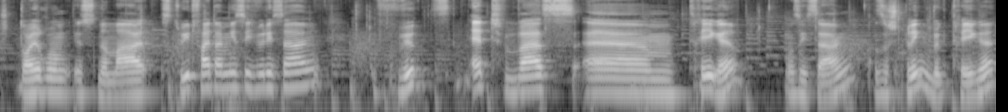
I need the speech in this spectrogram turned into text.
Steuerung ist normal Street Fighter mäßig, würde ich sagen. Wirkt etwas ähm, träge muss ich sagen. Also springen wirkt träge.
